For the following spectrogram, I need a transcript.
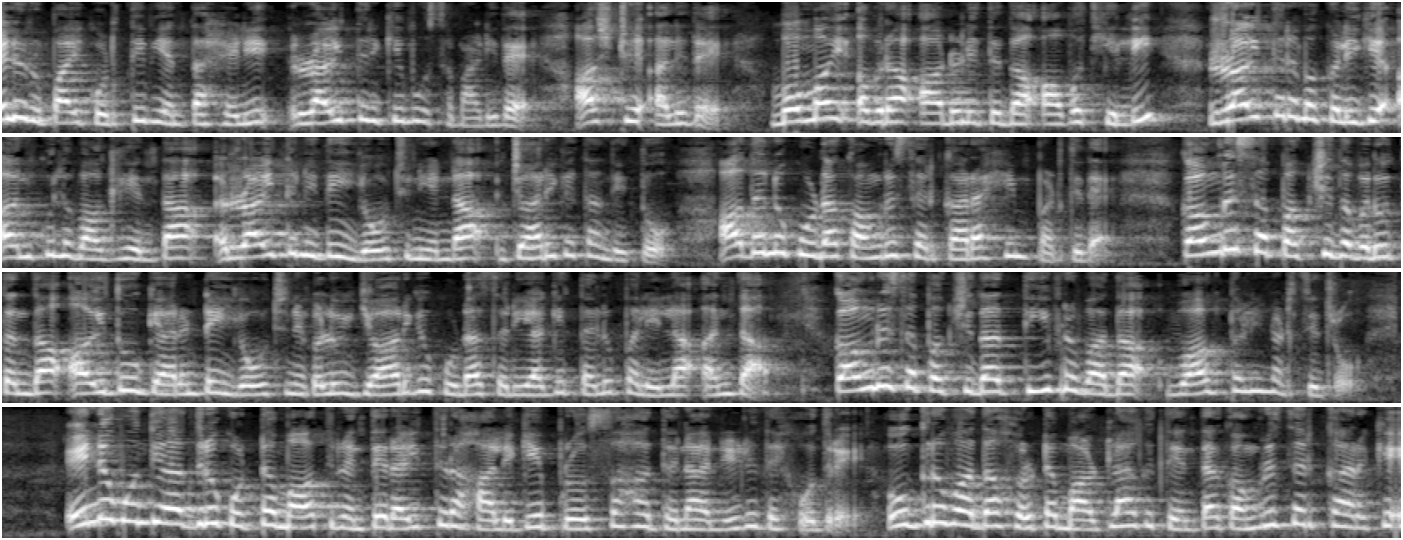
ಏಳು ರೂಪಾಯಿ ಕೊಡ್ತೀವಿ ಅಂತ ಹೇಳಿ ರೈತರಿಗೆ ಮೋಸ ಮಾಡಿದೆ. ಅಷ್ಟೇ ಅಲ್ಲದೆ, ಬೊಮ್ಮಾಯಿ ಅವರ ಆಡಳಿತದ ಅವಧಿಯಲ್ಲಿ ರೈತರ ಮಕ್ಕಳಿಗೆ ಅನುಕೂಲವಾಗಲಿ ಅಂತ ರೈತ ನಿಧಿ ಯೋಜನೆಯನ್ನ ಜಾರಿಗೆ ತಂದಿತ್ತು. ಅದನ್ನು ಕೂಡ ಕಾಂಗ್ರೆಸ್ ಸರ್ಕಾರ ಹಿಂಪಡೆದಿದೆ. ಕಾಂಗ್ರೆಸ್ ಪಕ್ಷದವರು ತಂದ ಐದು ಗ್ಯಾರಂಟಿ ಯೋಜನೆಗಳು ಯಾರಿಗೂ ಕೂಡ ಸರಿಯಾಗಿ ತಲುಪಲಿಲ್ಲ ಅಂತ ಕಾಂಗ್ರೆಸ್ ಪಕ್ಷದ ತೀವ್ರವಾದ ವಾಗ್ದಾಳಿ ನಡೆಸಿದ್ರು. ಇನ್ನು ಮುಂದೆ ಆದರೂ ಕೊಟ್ಟ ಮಾತಿನಂತೆ ರೈತರ ಹಾಲಿಗೆ ಪ್ರೋತ್ಸಾಹ ಧನ ನೀಡದೆ ಹೋದರೆ ಉಗ್ರವಾದ ಹೊರಟ ಮಾಡಲಾಗುತ್ತೆ ಅಂತ ಕಾಂಗ್ರೆಸ್ ಸರ್ಕಾರಕ್ಕೆ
